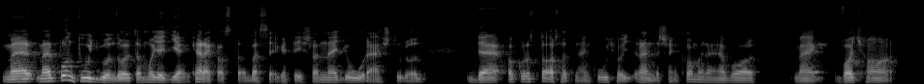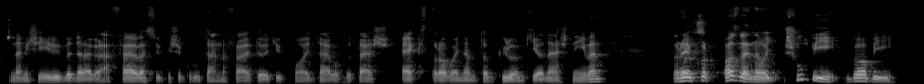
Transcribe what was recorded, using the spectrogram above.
mert, mert pont úgy gondoltam, hogy egy ilyen kerekasztal beszélgetés lenne, egy órás, tudod, de akkor azt tarthatnánk úgy, hogy rendesen kamerával, meg vagy ha nem is élőbe, de legalább felveszünk, és akkor utána feltöltjük majd távoktatás extra, vagy nem tudom, külön kiadás néven. Mert akkor az lenne, hogy Supi, Gabi,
